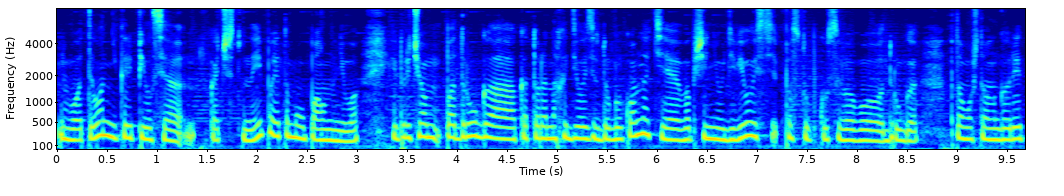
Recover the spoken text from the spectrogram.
вот, и он не крепился качественно, и поэтому упал на него. И причем подруга, которая находилась в другой комнате, вообще не удивилась поступку своего друга, потому что он говорит,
